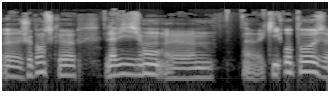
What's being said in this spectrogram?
Euh, je pense que la vision euh, euh, qui oppose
